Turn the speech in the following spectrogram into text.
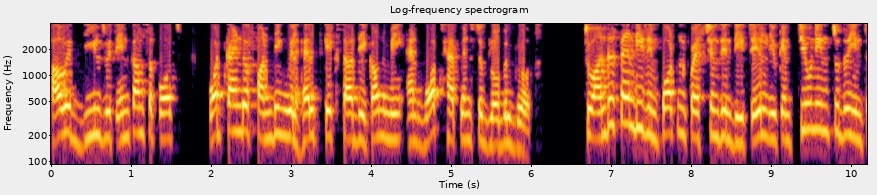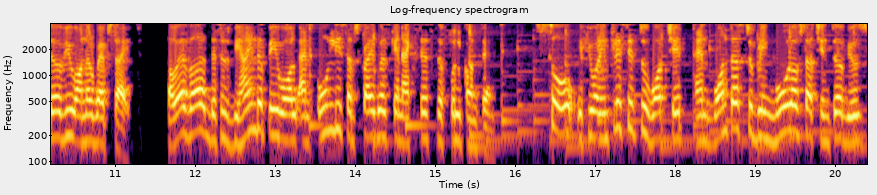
how it deals with income support, what kind of funding will help kickstart the economy, and what happens to global growth. To understand these important questions in detail, you can tune into the interview on our website. However, this is behind the paywall and only subscribers can access the full content. So, if you are interested to watch it and want us to bring more of such interviews,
